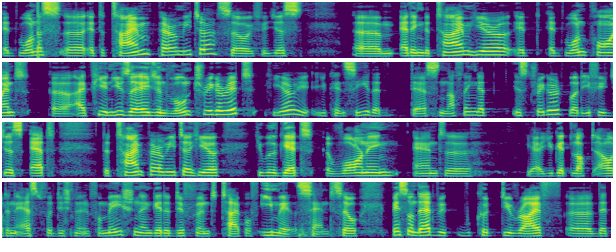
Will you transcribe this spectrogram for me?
at one uh, at the time parameter. So if you just um, adding the time here, it, at one point, uh, IP and user agent won't trigger it. Here you can see that there's nothing that is triggered, but if you just add the time parameter here, you will get a warning and uh, yeah, you get locked out and asked for additional information and get a different type of email sent. So based on that, we could derive uh, that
